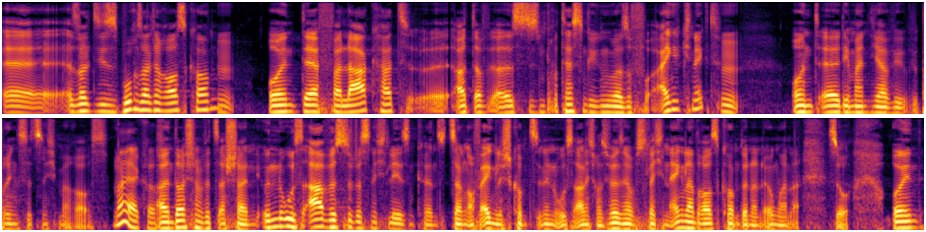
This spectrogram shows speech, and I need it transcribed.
er sollte, dieses Buch sollte rauskommen Hm. und der Verlag hat, äh, hat auf, ist diesen Protesten gegenüber so eingeknickt Hm. und äh, die meinten, ja, wir, wir bringen es jetzt nicht mehr raus. Naja, krass. Aber in Deutschland wird es erscheinen. In den USA wirst du das nicht lesen können. Sozusagen auf Englisch kommt es in den USA nicht raus. Ich weiß nicht, ob es vielleicht in England rauskommt und dann irgendwann so. Und,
